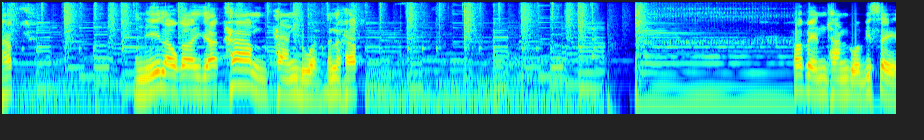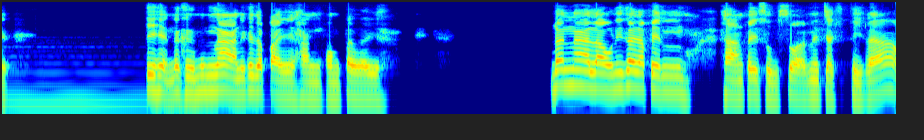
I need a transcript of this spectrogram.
ครับอันนี้เรากำลังจะข้ามทางด่วนนะครับ ถ้าเป็นทางด่วนพิเศษ ที่เห็นก็คือมุ่งหน้านี่ก็จะไปทางคลองเตย ด้านหน้าเรานี่ก็จะเป็นทางไปสู่สวนในจักรติแล้ว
